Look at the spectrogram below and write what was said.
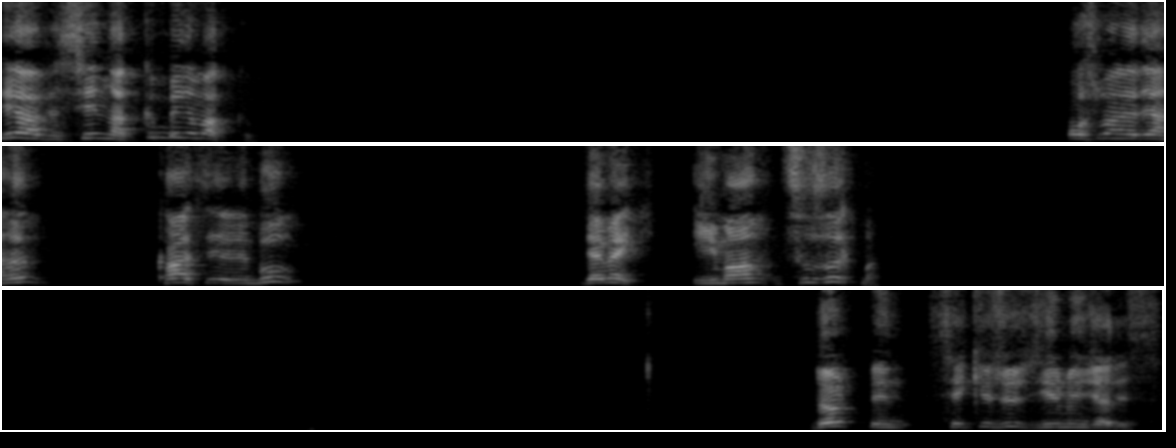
Hilafet senin hakkın benim hakkım. Osman Edyah'ın katillerini bul demek imansızlık mı? ...4820. hadis.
